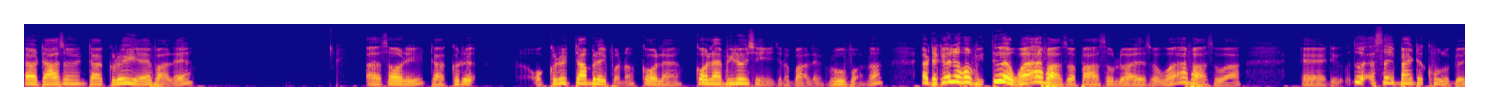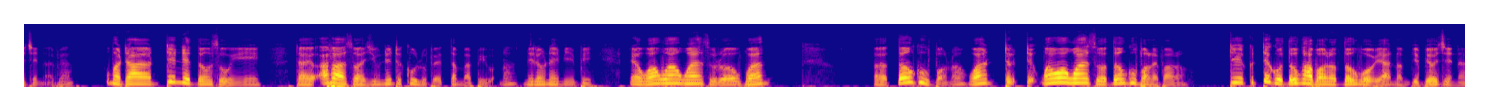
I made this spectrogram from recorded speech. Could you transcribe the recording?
အဲ့တော့ဒါဆိုရင်ဒါ grade ရဲ့ဗာလဲအာ sorry ဒါ grid ဟို grid template ပေါ့နော် column column ပြီးလို့ရှိရင်ကျွန်တော်ပါလဲ row ပေါ့နော်အဲ့တကယ်လို့ဟုတ်ပြီသူ့ရဲ့ 1alpha ဆိုတာဘာဆိုလိုရလဲဆိုတော့ 1alpha ဆိုတာအဲဒီသူ့အစိပ်ပိုင်းတစ်ခုလို့ပြောချင်တာဗျာဥပမာဒါ1နဲ့3ဆိုရင်ဒါ alpha ဆိုတာ unit တစ်ခုလို့ပဲသတ်မှတ်ပေးပေါ့နော်မျိုးလုံးနဲ့မြင်ပေးအဲ့တော့111ဆိုတော့1အဲ3ခုပေါ့နော်1 111ဆိုတော့3ခုပေါင်းလိုက်ပါတော့တစ်တစ်ကို3ခါပေါင်းတော့3ပေါ့ဗျာနော်ပြောချင်တာ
